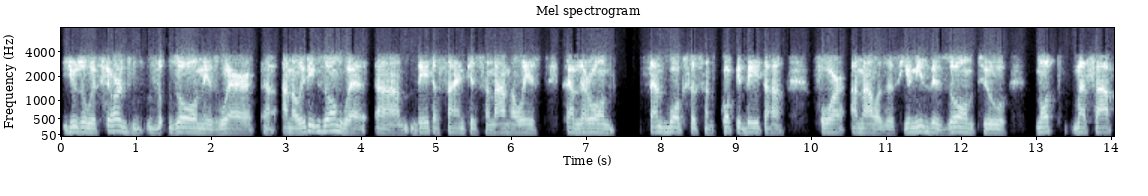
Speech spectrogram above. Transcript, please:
usually third zone is where uh, analytic zone, where um, data scientists and analysts have their own sandboxes and copy data for analysis. You need this zone to not mess up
